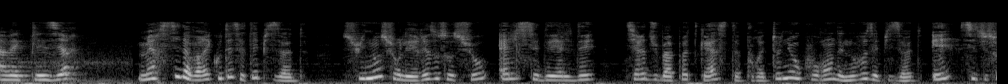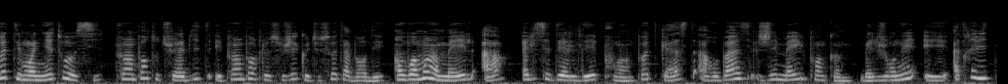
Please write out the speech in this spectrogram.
avec plaisir. Merci d'avoir écouté cet épisode. Suis-nous sur les réseaux sociaux LCDLD du bas podcast pour être tenu au courant des nouveaux épisodes. Et si tu souhaites témoigner toi aussi, peu importe où tu habites et peu importe le sujet que tu souhaites aborder, envoie-moi un mail à lcdld.podcast.gmail.com. Belle journée et à très vite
